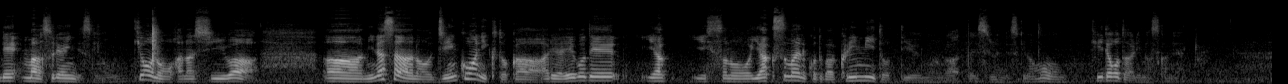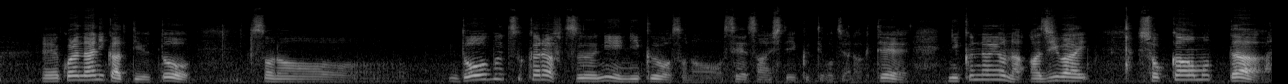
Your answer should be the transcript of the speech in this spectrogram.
でまあそれはいいんですけど今日のお話はあ皆さんあの人工肉とかあるいは英語でやその訳す前の言葉クリーンミートっていうものがあったりするんですけども聞いたことありますかね、えーこれ何かっていうとその動物から普通に肉をその生産していくっていうことじゃなくて肉のような味わい食感を持った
